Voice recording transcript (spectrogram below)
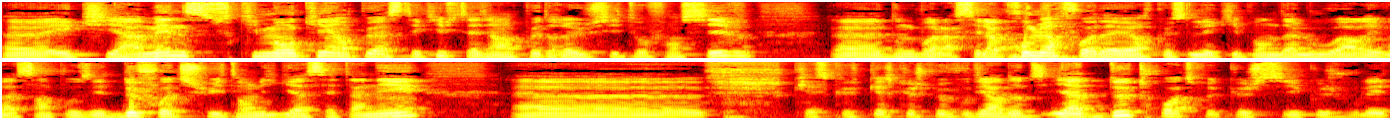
Euh, et qui amène ce qui manquait un peu à cette équipe, c'est-à-dire un peu de réussite offensive. Euh, donc voilà, c'est la première fois d'ailleurs que l'équipe andalou arrive à s'imposer deux fois de suite en Liga cette année. Euh, qu'est-ce que qu'est-ce que je peux vous dire d'autre? Il y a deux trois trucs que je sais que je voulais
